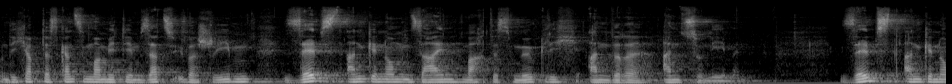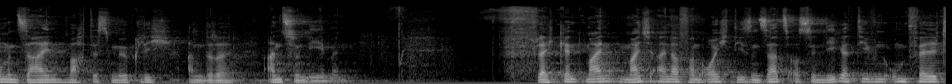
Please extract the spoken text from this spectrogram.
und ich habe das Ganze mal mit dem Satz überschrieben, selbst angenommen sein macht es möglich, andere anzunehmen. Selbst angenommen sein macht es möglich, andere anzunehmen. Vielleicht kennt mein, manch einer von euch diesen Satz aus dem negativen Umfeld,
